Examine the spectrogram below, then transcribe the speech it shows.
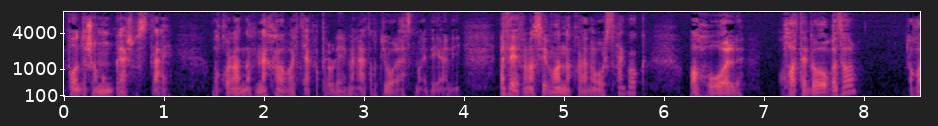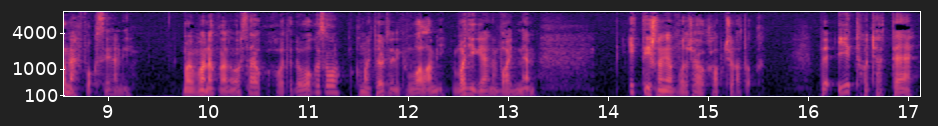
fontos a munkásosztály, akkor annak meghallgatják a problémát, ott jól lesz majd élni. Ezért van az, hogy vannak olyan országok, ahol ha te dolgozol, akkor meg fogsz élni. Majd vannak olyan országok, ahol te dolgozol, akkor majd történik valami. Vagy igen, vagy nem. Itt is nagyon fontosak a kapcsolatok. De itt, hogyha te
